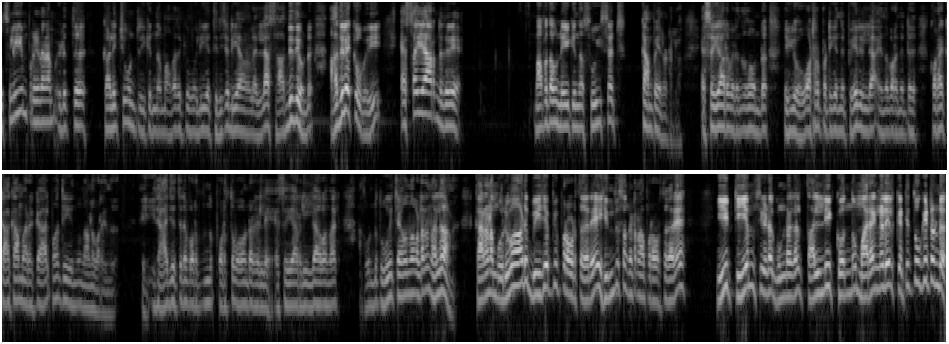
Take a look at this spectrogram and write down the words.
മുസ്ലിം പ്രീണനം എടുത്ത് കളിച്ചുകൊണ്ടിരിക്കുന്ന മമതയ്ക്ക് വലിയ തിരിച്ചടിയാനുള്ള എല്ലാ സാധ്യതയുണ്ട്. അതിലൊക്കെ ഉപരി എസ് ഐ ആറിനെതിരെ മമത ഉന്നയിക്കുന്ന സൂയിസൈഡ് ക്യാമ്പയിൻ ഉണ്ടല്ലോ. എസ് ഐ ആർ വരുന്നതുകൊണ്ട് അയ്യോ വോട്ടർ പട്ടിക എന്ന പേരില്ല എന്ന് പറഞ്ഞിട്ട് കുറേ കാക്കാമാരൊക്കെ ആത്മഹത്യ ചെയ്യുന്നു എന്നാണ് പറയുന്നത്. ഈ രാജ്യത്തിന് പുറത്തുനിന്ന് പുറത്ത് പോകേണ്ടവരല്ലേ എസ് ഐ ആറിൽ ഇല്ല വന്നാൽ അതുകൊണ്ട് തൂങ്ങിച്ചാകുന്നത് വളരെ നല്ലതാണ്. കാരണം ഒരുപാട് ബി ജെ പി പ്രവർത്തകരെ ഹിന്ദു സംഘടനാ പ്രവർത്തകരെ ഈ ടി എം സിയുടെ ഗുണ്ടകൾ തല്ലിക്കൊന്നു മരങ്ങളിൽ കെട്ടിത്തൂക്കിയിട്ടുണ്ട്.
